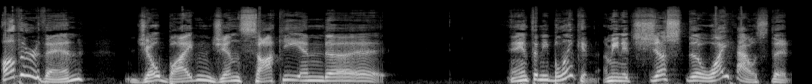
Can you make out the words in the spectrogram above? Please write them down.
other than Joe Biden, Jen Psaki, and uh, Antony Blinken. I mean, it's just the White House that.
